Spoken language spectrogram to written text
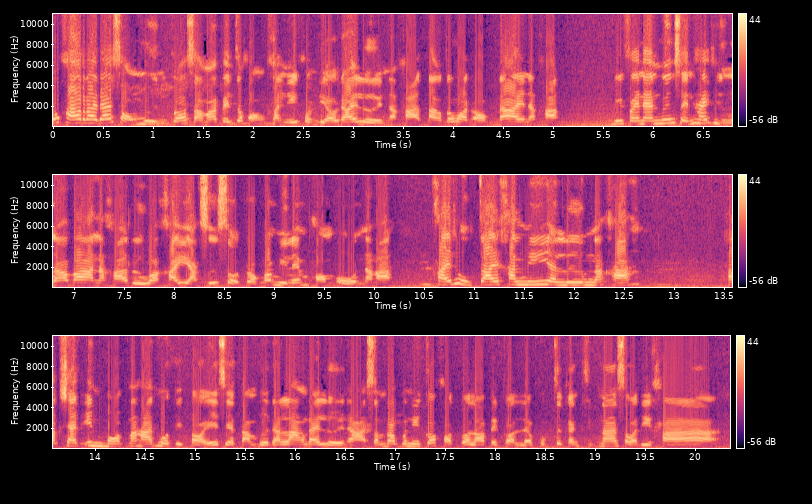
ลูกค้ารายได้ 20,000 ก็สามารถเป็นเจ้าของคันนี้คนเดียวได้เลยนะคะ ต่างจังหวัดออกได้นะคะ มีไฟแนนซ์วิ่งเซ็นให้ถึงหน้าบ้านนะคะ หรือว่าใครอยากซื้อสดเราก็มีเล่มพร้อมโอนนะคะ ใครถูกใจคันนี้อย่าลืมนะคะทักแชทอินบ็อกนะคะ โทรติดต่อเอเชียตามเบอร์ด้านล่างได้เลยนะคะสำหรับวันนี้ก็ขอตัวลาไปก่อนแล้วพบเจอกันคลิปหน้าสวัสดีค่ะ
